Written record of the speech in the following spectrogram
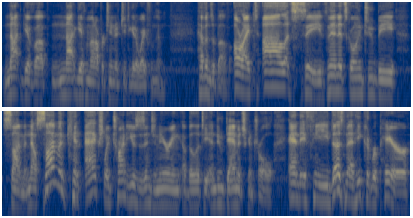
not give up, not give him an opportunity to get away from them. Heavens above. All right, uh, let's see. Then it's going to be Symon. Now, Symon can actually try to use his engineering ability and do damage control. And if he does that, he could repair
